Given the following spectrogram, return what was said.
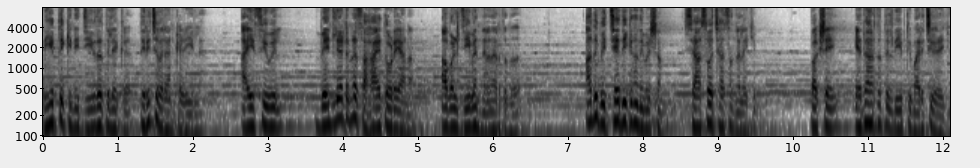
ദീപ്തിക്ക് ഇനി ജീവിതത്തിലേക്ക് തിരിച്ചു വരാൻ കഴിയില്ല. ഐ സിയുവിൽ വെന്റിലേറ്ററിന്റെ സഹായത്തോടെയാണ് അവൾ ജീവൻ നിലനിർത്തുന്നത്. അത് വിച്ഛേദിക്കുന്ന നിമിഷം ശ്വാസോച്ഛ്വാസം നിലയ്ക്കും. പക്ഷേ യഥാർത്ഥത്തിൽ ദീപ്തി മരിച്ചു കഴിഞ്ഞു.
